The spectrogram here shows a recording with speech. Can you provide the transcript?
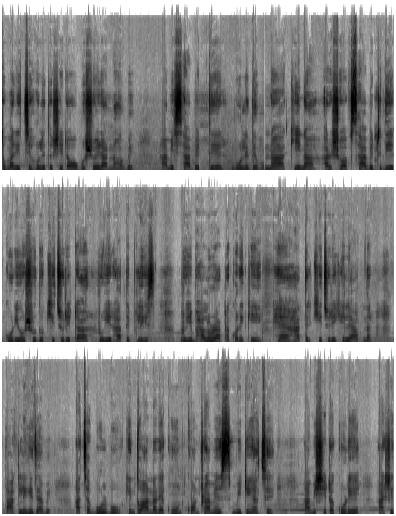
তোমার ইচ্ছে হলে তো সেটা অবশ্যই রান্না হবে। আমি সাবেটদের বলে দেব। না, কি না? আর সব সাবেট দিয়ে করিও শুধু খিচুড়িটা? রুহির হাতে, প্লিজ। রুহি ভালো রান্না করে কি? হ্যাঁ হাতের খিচুড়ি খেলে আপনার তাক লেগে যাবে। আচ্ছা বলব, কিন্তু আনার এখন কনফারেন্স মিটিং আছে। আমি সেটা করে আসি,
